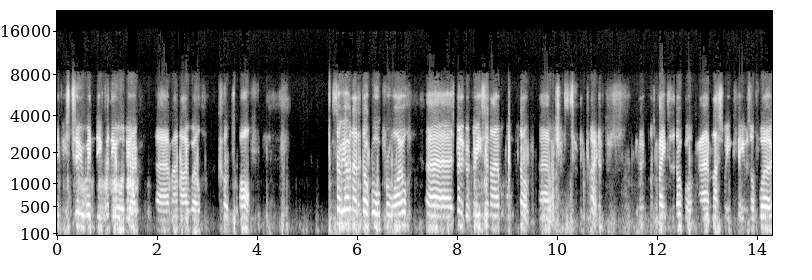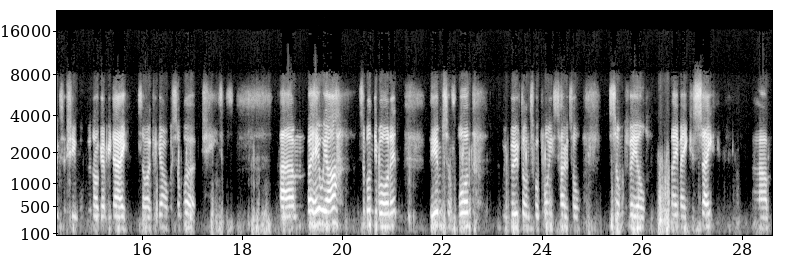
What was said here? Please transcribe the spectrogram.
if it's too windy for the audio, um, and I will cut off. So we haven't had a dog walk for a while. Uh, it's been a good reason. I haven't walked the dog, uh, which is kind of you know, was paid to the dog walk. Um, last week, Fee was off work, so she walked the dog every day, so I could get on with some work. Jesus. Um, but here we are. It's a Monday morning. The Imps have won. We've moved on to a points total. Some feel may make us safe. Um,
